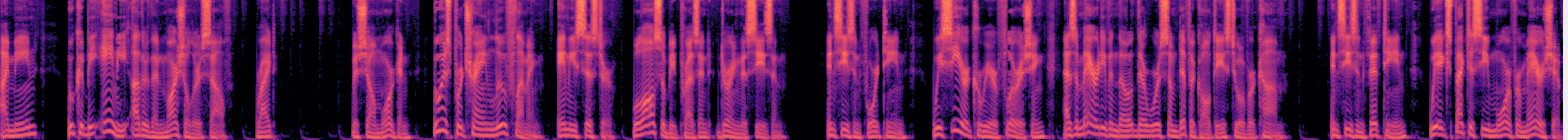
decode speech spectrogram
I mean, who could be Amy other than Marshall herself, right? Michelle Morgan, who is portraying Lou Fleming, Amy's sister, will also be present during this season. In season 14, we see her career flourishing as a merit even though there were some difficulties to overcome. In season 15, we expect to see more of her mayorship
